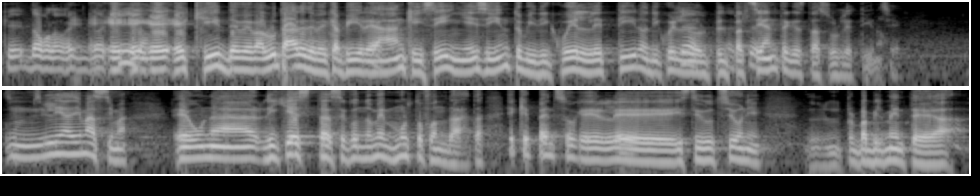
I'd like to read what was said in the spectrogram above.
che dopo la vaccino... E, e, e, chi deve valutare deve capire anche i segni e i sintomi di quel lettino, di quel certo, il paziente certo. che sta sul lettino. Sì. Sì, In sì. linea di massima è una richiesta secondo me molto fondata e che penso che le istituzioni mm, probabilmente ah,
